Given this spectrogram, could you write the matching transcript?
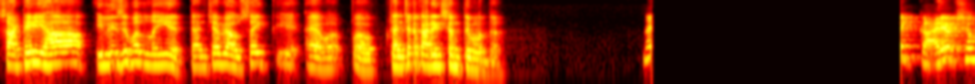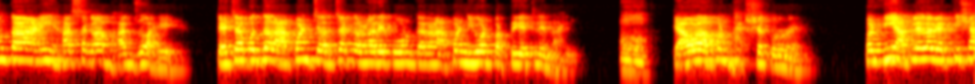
साठे ह्या इलिजिबल नाहीयेत. त्यांच्या व्यावसायिक त्यांच्या कार्यक्षमतेबद्दल. कार्यक्षमता आणि हा सगळा भाग जो आहे त्याच्याबद्दल आपण चर्चा करणारे कोण? कारण आपण निवड प्रक्रियेतले नाही. हम्म. त्यावर आपण भाष्य करू नये. पण मी आपल्याला व्यक्तिशः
